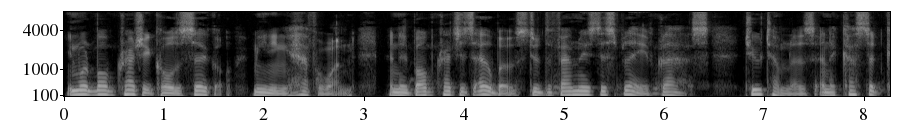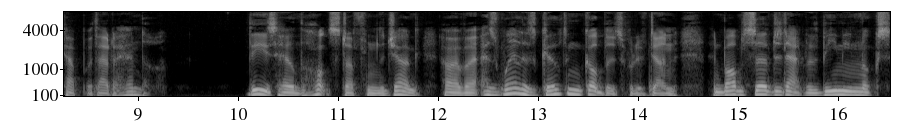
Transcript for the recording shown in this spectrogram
in what Bob Cratchit called a circle, meaning half a one, and at Bob Cratchit's elbow stood the family's display of glass, two tumblers, and a custard cup without a handle. These held the hot stuff from the jug, however, as well as golden goblets would have done, and Bob served it out with beaming looks,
